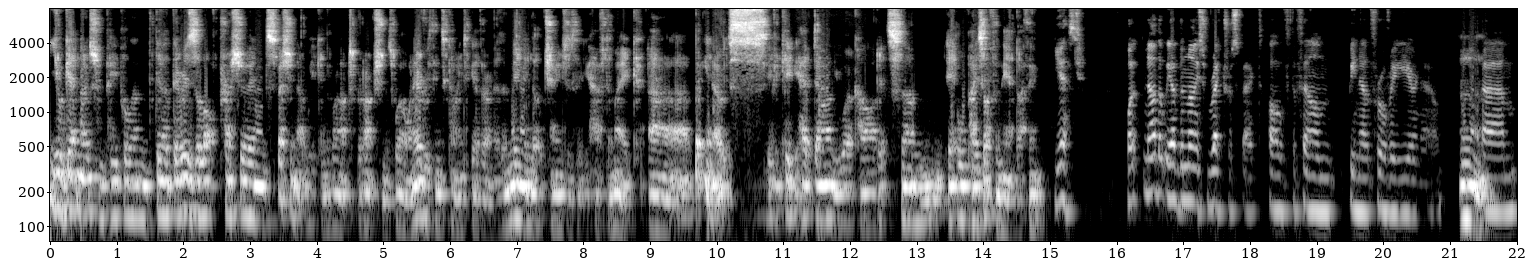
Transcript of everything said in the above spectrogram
you'll get notes from people, and there, there is a lot of pressure, and especially in that week in the run up to production as well, when everything's coming together, and there's a million little changes that you have to make. Uh, but you know, it's if you keep your head down, you work hard, it's um, it all pays off in the end. I think. Yes. Well, now that we have the nice retrospect of the film being out for over a year now, Mm. um,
